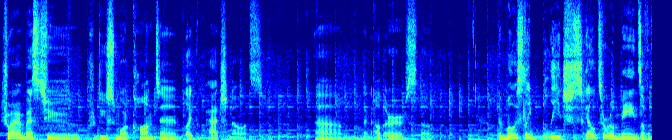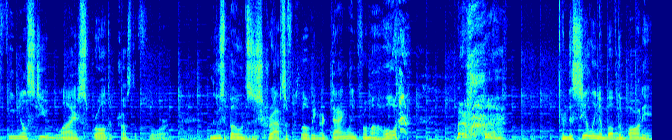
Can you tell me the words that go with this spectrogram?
try our best to produce more content like the patch notes um, and other stuff. The mostly bleached skeletal remains of a female student lie sprawled across the floor. Loose bones and scraps of clothing are dangling from a hole in the ceiling above the body.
